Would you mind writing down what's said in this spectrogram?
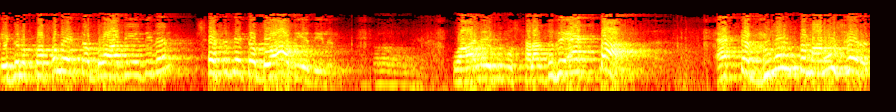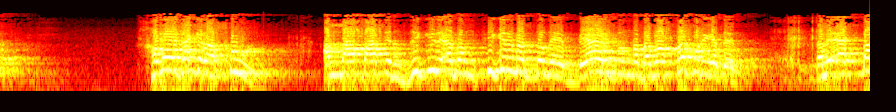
এই জন্য প্রথমে একটা দোয়া দিয়ে দিলেন, শেষে একটা দোয়া দিয়ে দিলেন। ওয়ালাইকুম আসসালাম। যদি একটা একটা ঘুমন্ত মানুষের সময়টাকে রাসুল, আল্লাহ পাকের জিকির এবং ফিকির মাধ্যমে ব্যয়ের জন্য ব্যবস্থা করিয়ে দেন, তাহলে একটা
